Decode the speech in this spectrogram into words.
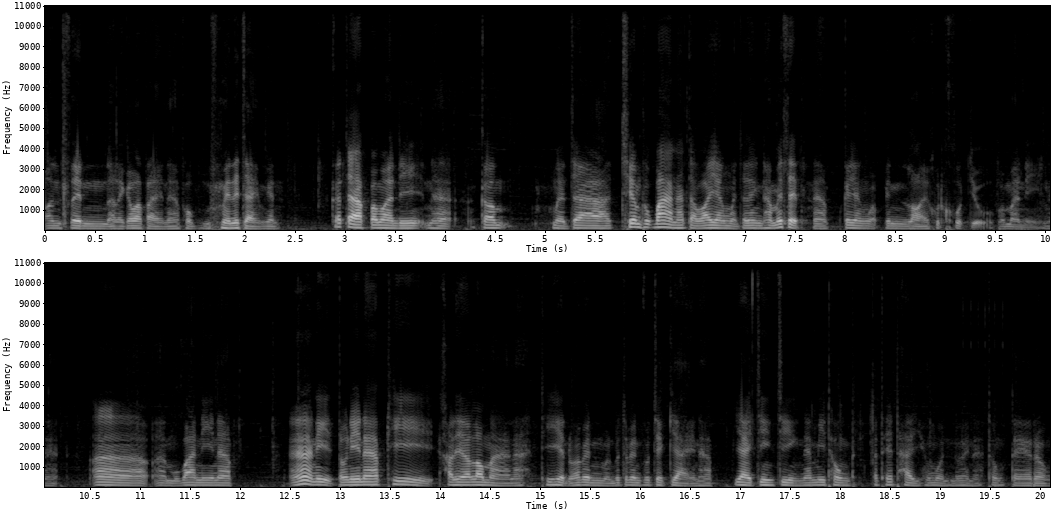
ออนเซนอะไรก็ว่าไปนะผมไม่แน่ใจเหมือนกัน ก็จะประมาณนี้นะฮะก็เหมือนจะเชื่อมทุกบ้านนะแต่ว่ายังเหมือนจะยังทำไม่เสร็จนะครับ ก็ยังแบบเป็นรอยขุดๆอยู่ประมาณนี้นะฮะอ่าอ่าหมู่บ้านนี้นะครับอ่านี่ตรงนี้นะครับที่คราวที่แล้วเรามานะ ที่เห็นว่าเป็นเหมือนจะเป็นโปรเจกต์ใหญ่นะครับ ใหญ่จริงๆนะมีธงประเทศไทยอยู่ข้างบนด้วยนะธงเตรง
